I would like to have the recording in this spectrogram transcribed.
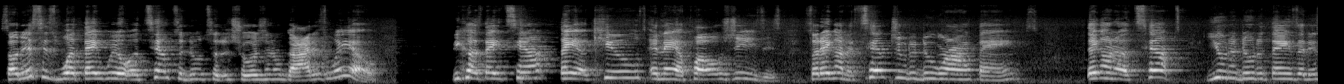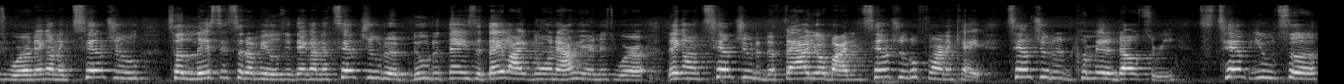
So this is what they will attempt to do to the children of God as well. Because they tempt, they accuse, and they oppose Jesus. So they're going to tempt you to do wrong things. They're going to attempt you to do the things of this world. They're going to tempt you to listen to the music. They're going to tempt you to do the things that they like doing out here in this world. They're going to tempt you to defile your body, tempt you to fornicate, tempt you to commit adultery, tempt you to,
